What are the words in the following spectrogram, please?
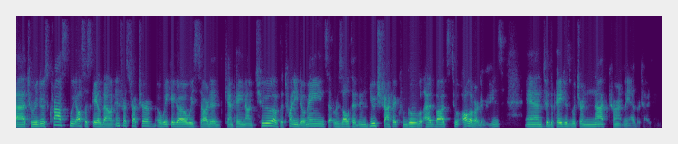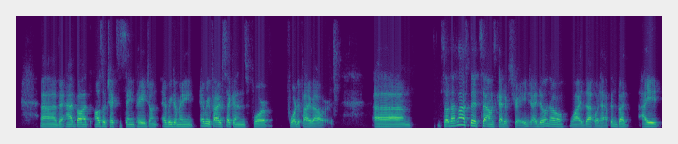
Uh, to reduce costs, we also scaled down infrastructure. A week ago, we started campaign on two of the 20 domains that resulted in huge traffic from Google Ad bots to all of our domains and to the pages which are not currently advertising. Uh, the ad bot also checks the same page on every domain every five seconds for four to five hours. Um, so that last bit sounds kind of strange. I don't know why that would happen, but I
